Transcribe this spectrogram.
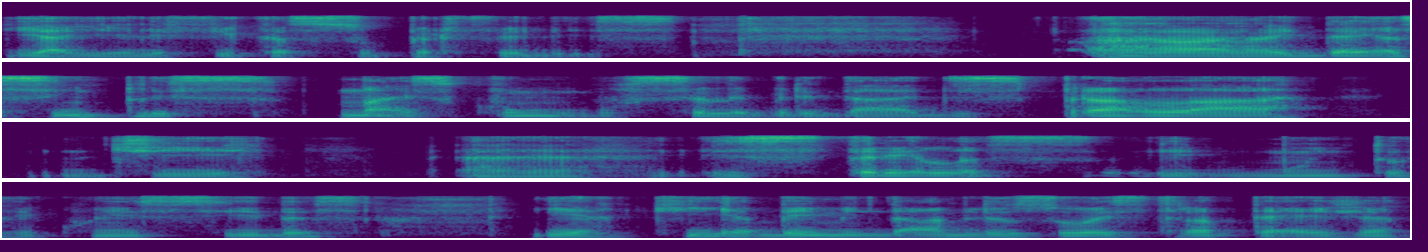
E aí ele fica super feliz. A ideia é simples, mas com celebridades para lá de é, estrelas e muito reconhecidas. E aqui a BMW usou a estratégia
